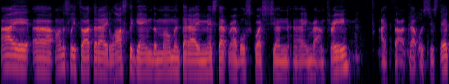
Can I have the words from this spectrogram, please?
I uh, honestly thought that I lost the game the moment that I missed that Rebels question uh, in round three. I thought that was just it.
